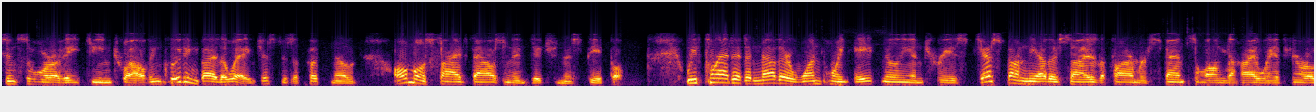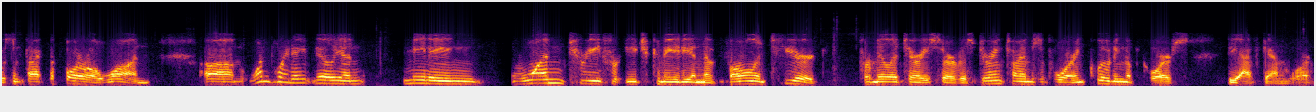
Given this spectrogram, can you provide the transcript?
since the War of 1812, including, by the way, just as a footnote, almost 5,000 Indigenous people. We've planted another 1.8 million trees just on the other side of the farmer's fence along the Highway of Heroes. In fact, the 401. Um, 1.8 million, meaning one tree for each Canadian that volunteered for military service during times of war, including, of course, the Afghan War.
